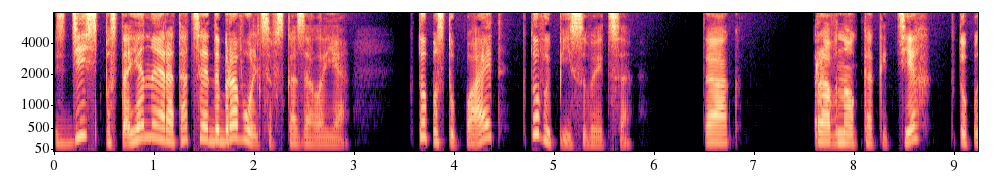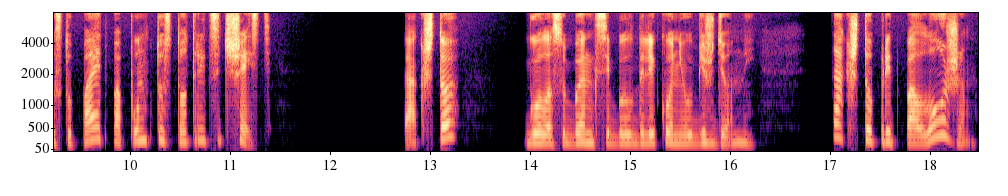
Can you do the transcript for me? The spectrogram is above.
«Здесь постоянная ротация добровольцев», — сказала я. «Кто поступает, кто выписывается». Так, равно как и тех, кто поступает по пункту 136. Так что, голос у Бэнкси был далеко не убежденный, так что, предположим,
